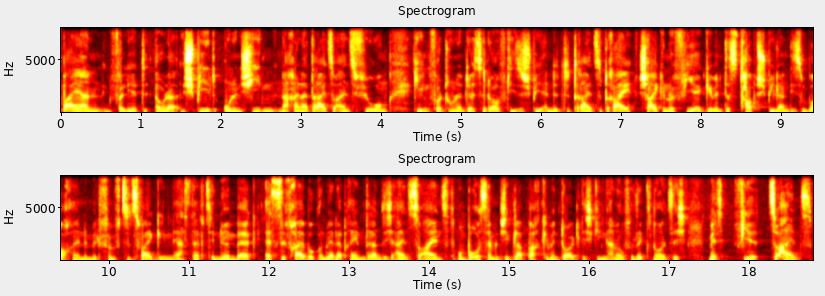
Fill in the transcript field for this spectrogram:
Bayern verliert oder spielt unentschieden nach einer 3 zu 1 Führung gegen Fortuna Düsseldorf, dieses Spiel endete 3 zu 3, Schalke 04 gewinnt das Topspiel Spiel an diesem Wochenende mit 5 zu 2 gegen den 1. FC Nürnberg. SC Freiburg und Werder Bremen trennen sich 1 zu 1 und Borussia Mönchengladbach gewinnt deutlich gegen Hannover 96 mit 4 zu 1.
